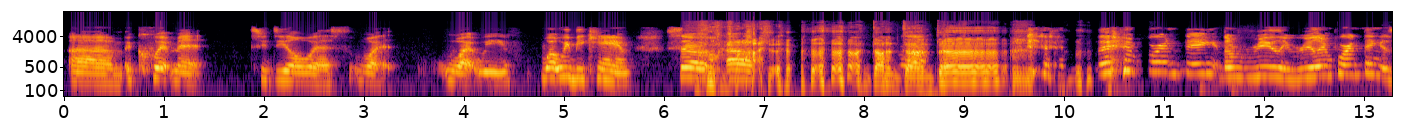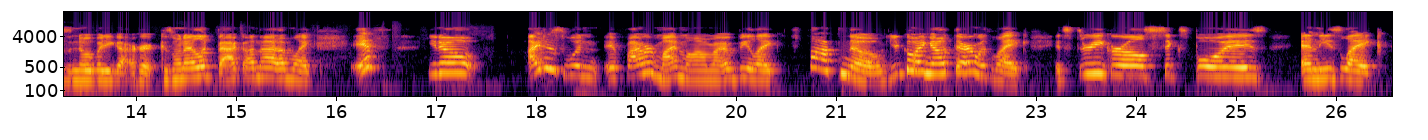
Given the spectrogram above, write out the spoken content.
um, equipment to deal with what what we what we became. So. Oh uh, dun dun dun. the important thing, the really, really important thing is nobody got hurt. Because when I look back on that, I'm like, if, you know, I just wouldn't, if I were my mom, I would be like, fuck no. You're going out there with like, it's three girls, six boys, and these like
